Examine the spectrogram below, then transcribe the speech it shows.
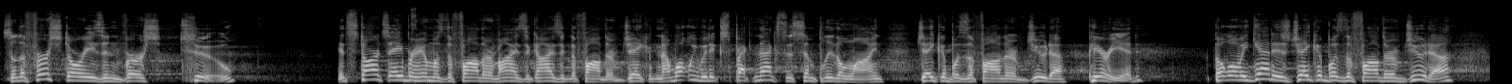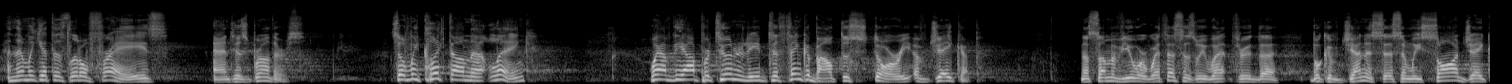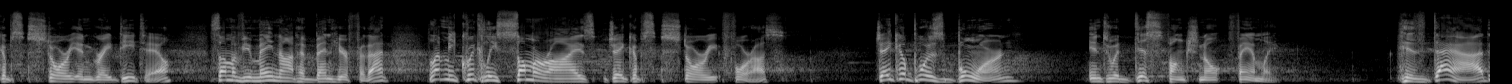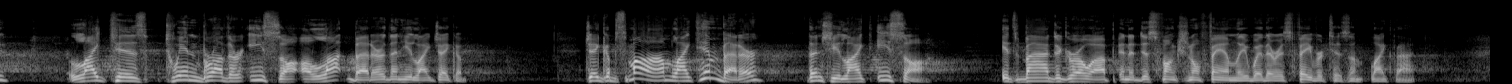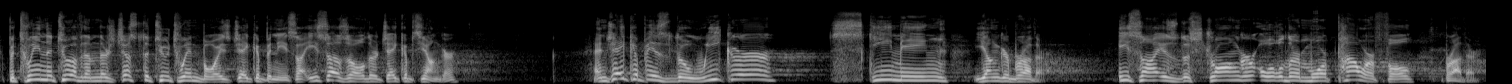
So, the first story is in verse 2. It starts Abraham was the father of Isaac, Isaac the father of Jacob. Now, what we would expect next is simply the line Jacob was the father of Judah, period. But what we get is Jacob was the father of Judah, and then we get this little phrase, and his brothers. So, if we clicked on that link, we have the opportunity to think about the story of Jacob. Now, some of you were with us as we went through the book of Genesis and we saw Jacob's story in great detail. Some of you may not have been here for that. Let me quickly summarize Jacob's story for us. Jacob was born into a dysfunctional family. His dad liked his twin brother Esau a lot better than he liked Jacob. Jacob's mom liked him better than she liked Esau. It's bad to grow up in a dysfunctional family where there is favoritism like that. Between the two of them, there's just the two twin boys, Jacob and Esau. Esau's older, Jacob's younger. And Jacob is the weaker, scheming younger brother. Esau is the stronger, older, more powerful brother.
